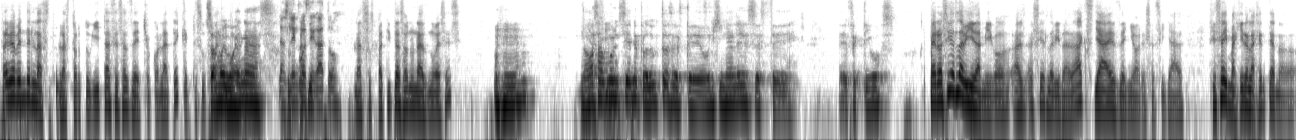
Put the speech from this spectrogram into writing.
todavía venden las, las tortuguitas esas de chocolate que te sus Son muy buenas. Las lenguas de gato. Las, sus patitas son unas nueces. No. Sanborn tiene productos este, originales este, efectivos. Pero así es la vida, amigo. Así es la vida. Axe ya es de señores, así ya. Sí se imagina la gente, no,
